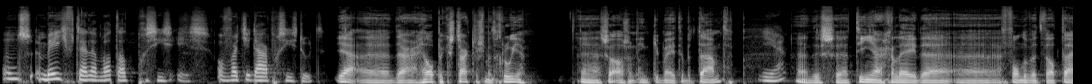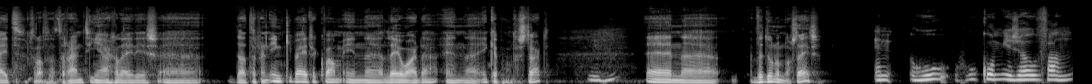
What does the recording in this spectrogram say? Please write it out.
ons een beetje vertellen wat dat precies is? Of wat je daar precies doet? ja eh, daar help ik starters met groeien. Eh, zoals een incubator betaamt. Ja. Eh, dus eh, tien jaar geleden vonden we het wel tijd, ik geloof dat het ruim tien jaar geleden is, dat er een incubator kwam in Leeuwarden. En ik heb hem gestart. Mhm. En we doen hem nog steeds. En hoe, hoe kom je zo van,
